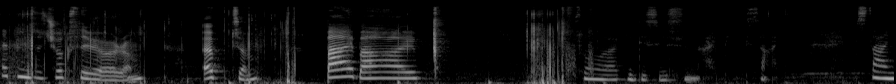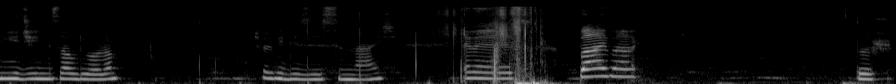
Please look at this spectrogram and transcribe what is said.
Hepinizi çok seviyorum. Öptüm. Bye bye. Son olarak bir dizilsinler. Bir, bir saniye. Bir saniyeciğinizi alıyorum. Şöyle bir dizilsinler. Evet. Bay bay. Dur.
